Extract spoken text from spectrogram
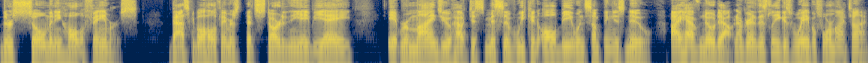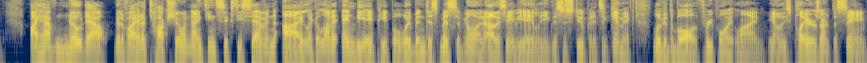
there's so many Hall of Famers, basketball Hall of Famers that started in the ABA, it reminds you of how dismissive we can all be when something is new. I have no doubt. Now, granted, this league is way before my time. I have no doubt that if I had a talk show in 1967, I, like a lot of NBA people, would have been dismissive, going, "Oh, this ABA league, this is stupid. It's a gimmick. Look at the ball, the three point line. You know, these players aren't the same.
